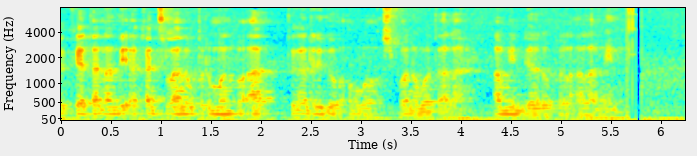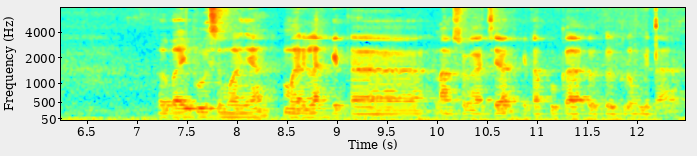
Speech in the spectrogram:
kegiatan nanti akan selalu bermanfaat dengan ridho Allah Subhanahu wa taala. Amin ya rabbal alamin. Bapak Ibu semuanya, marilah kita langsung aja kita buka Google Chrome kita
